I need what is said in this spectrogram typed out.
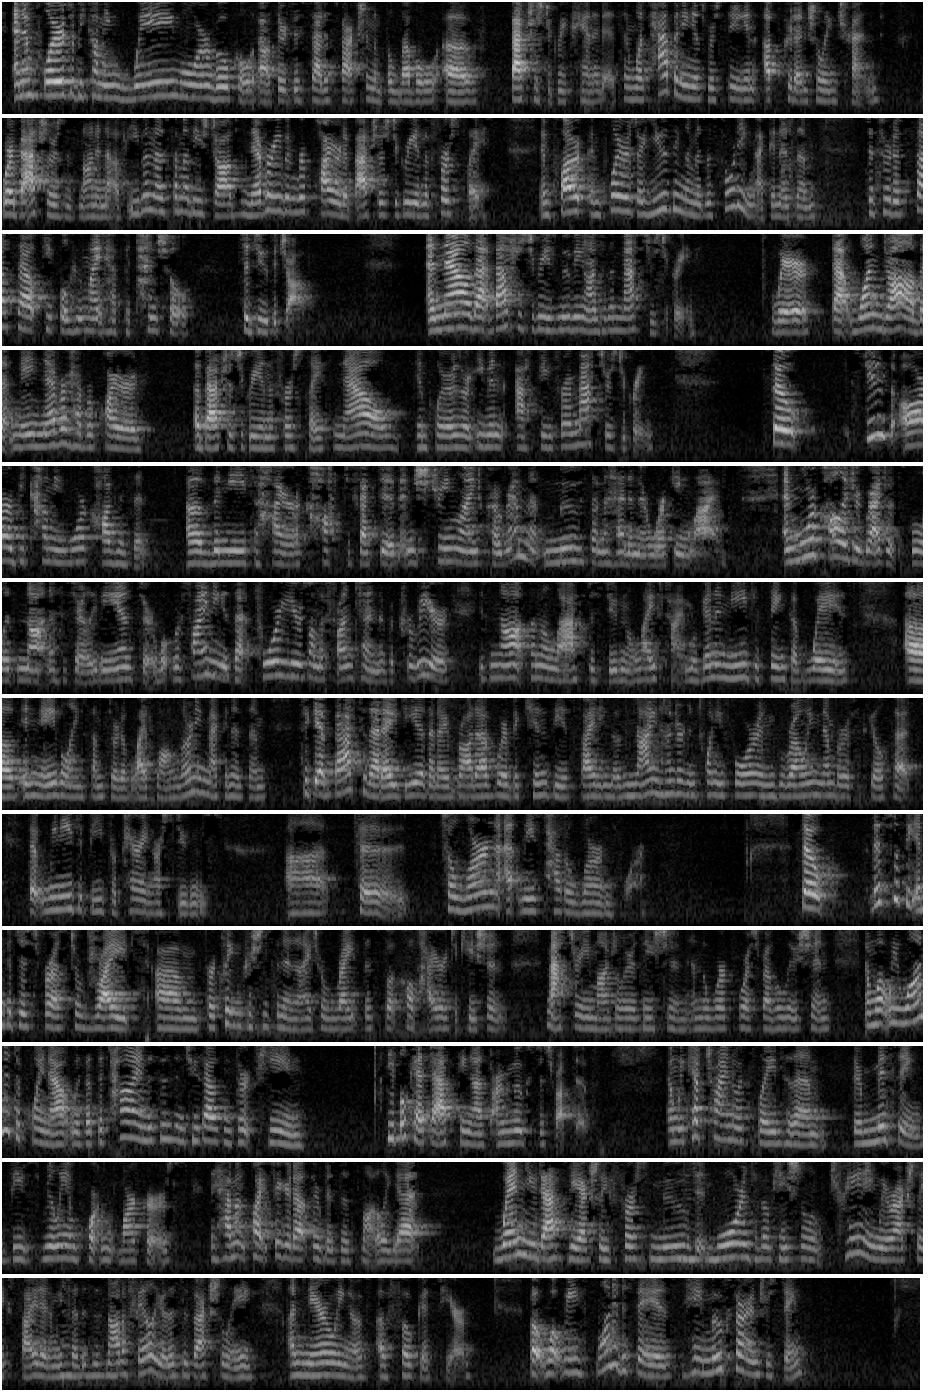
And employers are becoming way more vocal about their dissatisfaction of the level of bachelor's degree candidates. And what's happening is we're seeing an up credentialing trend where a bachelor's is not enough, even though some of these jobs never even required a bachelor's degree in the first place employers are using them as a sorting mechanism to sort of suss out people who might have potential to do the job. And now that bachelor's degree is moving on to the master's degree, where that one job that may never have required a bachelor's degree in the first place, now employers are even asking for a master's degree. So students are becoming more cognizant of the need to hire a cost effective and streamlined program that moves them ahead in their working lives. And more college or graduate school is not necessarily the answer. What we're finding is that four years on the front end of a career is not going to last a student a lifetime. We're going to need to think of ways of enabling some sort of lifelong learning mechanism to get back to that idea that I brought up where McKinsey is citing those 924 and growing number of skill sets that we need to be preparing our students uh, to, to learn at least how to learn for. So this was the impetus for us to write, um, for Clayton Christensen and I to write this book called Hire Education Mastery Modularization and the Workforce Revolution. And what we wanted to point out was at the time, this was in 2013, people kept asking us, are MOOCs disruptive? And we kept trying to explain to them they're missing these really important markers. They haven't quite figured out their business model yet. When Udacity actually first moved it more into vocational training, we were actually excited and we said, this is not a failure. This is actually a narrowing of, of focus here. But what we wanted to say is, hey, MOOCs are interesting,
